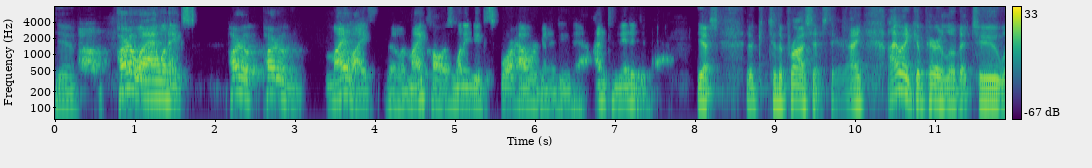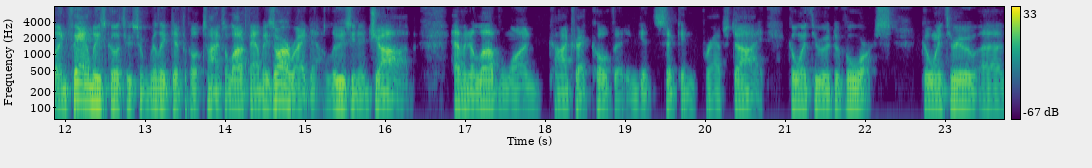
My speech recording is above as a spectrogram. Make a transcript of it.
Yeah. Um, part of why I want to ex- part of part of my life though and my call is wanting to explore how we're going to do that. I'm committed to that. Yes to the process there. I i would compare it a little bit to when families go through some really difficult times. A lot of families are right now losing a job having a loved one contract covid and get sick and perhaps die going through a divorce going through uh,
